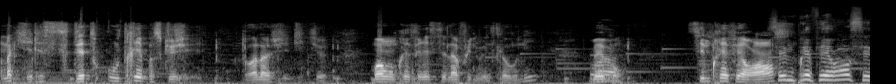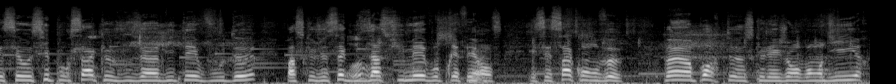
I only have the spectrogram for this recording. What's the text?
Il y en a qui risquent d'être outrés parce que j'ai voilà, j'ai dit que moi mon préféré c'était La Fouine. Mais Ouais. bon, c'est une préférence. C'est une préférence et c'est aussi pour ça que je vous ai invité, vous deux, parce que je sais que vous Oh. assumez vos préférences. Et c'est ça qu'on veut. Peu importe ce que les gens vont dire,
